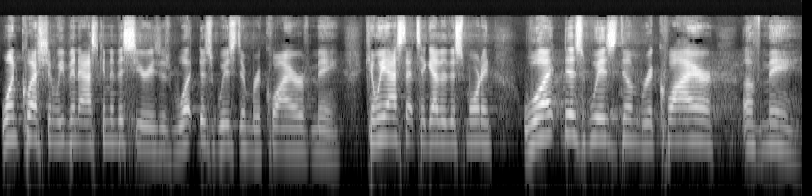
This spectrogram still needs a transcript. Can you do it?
One question we've been asking in this series is what does wisdom require of me? Can we ask that together this morning? What does wisdom require of me?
